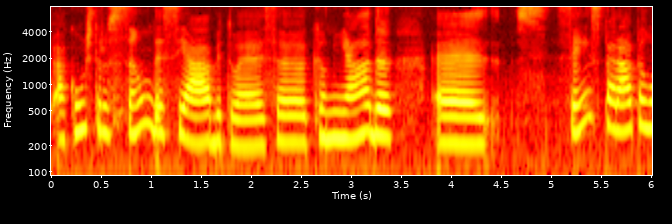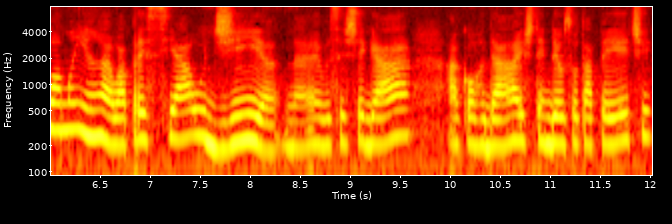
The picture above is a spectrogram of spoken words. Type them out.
a construção desse hábito, é essa caminhada é, sem esperar pelo amanhã, é o apreciar o dia, né? Você chegar, acordar, estender o seu tapete,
